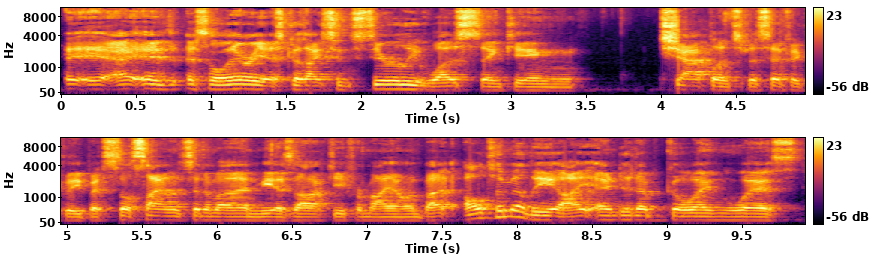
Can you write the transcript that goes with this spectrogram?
it, it's hilarious because I sincerely was thinking Chaplin specifically, but still silent cinema and Miyazaki for my own. But ultimately, I ended up going with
